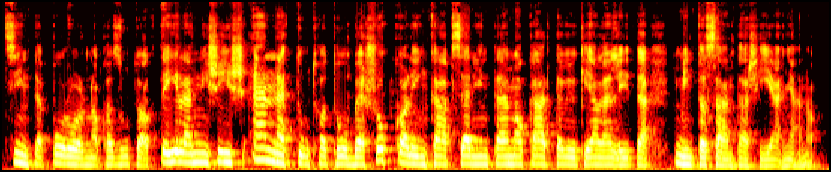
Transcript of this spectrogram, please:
szinte porolnak az utak télen is, és ennek tudható be sokkal inkább szerintem a kártevők jelenléte, mint a szántás hiányának.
